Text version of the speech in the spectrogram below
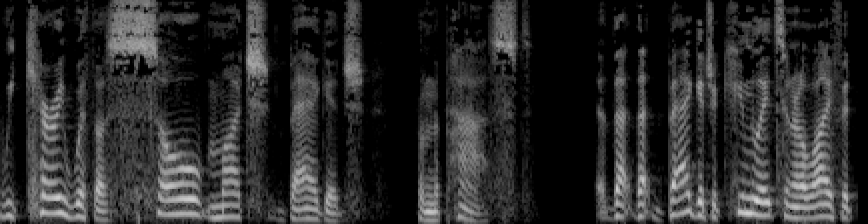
we carry with us so much baggage from the past. That, that baggage accumulates in our life. It,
